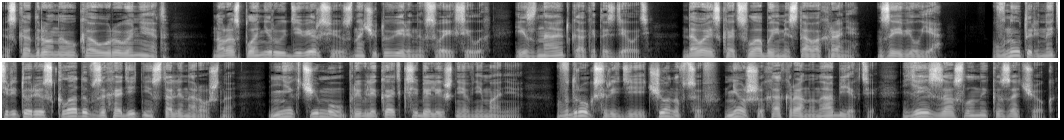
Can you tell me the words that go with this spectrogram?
«Эскадрона у Каурова нет», но раз планируют диверсию, значит уверены в своих силах и знают, как это сделать. Давай искать слабые места в охране», — заявил я. Внутрь, на территорию складов, заходить не стали нарочно. Ни к чему привлекать к себе лишнее внимание. Вдруг среди чоновцев, несших охрану на объекте, есть засланный казачок.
